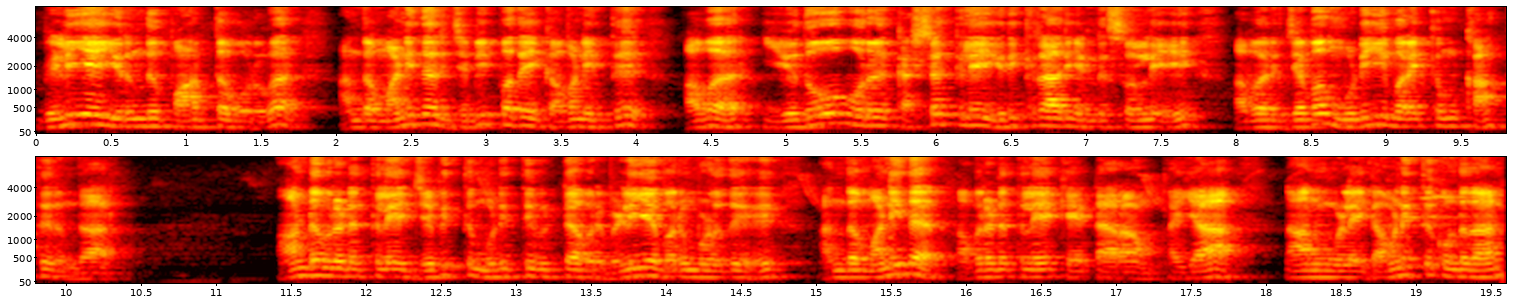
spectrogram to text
வெளியே இருந்து பார்த்த ஒருவர் அந்த மனிதர் ஜெபிப்பதை கவனித்து அவர் ஏதோ ஒரு கஷ்டத்திலே இருக்கிறார் என்று சொல்லி அவர் ஜெபம் முடியும் வரைக்கும் காத்திருந்தார். ஆண்டவரிடத்திலே ஜெபித்து முடித்துவிட்டு அவர் வெளியே வரும்பொழுது அந்த மனிதர் அவரிடத்திலே கேட்டாராம் ஐயா நான் உங்களை கவனித்து கொண்டுதான்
